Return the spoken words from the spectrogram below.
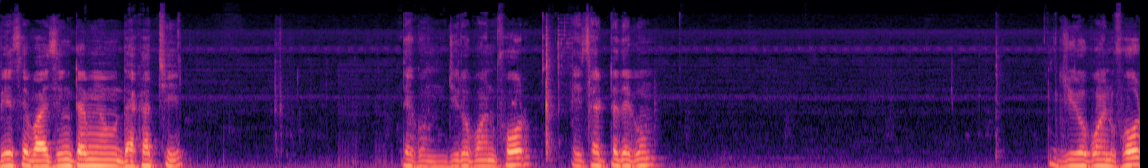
বেসে বাইসিংটা আমি দেখাচ্ছি। দেখুন জিরো পয়েন্ট ফোর এই সাইডটা দেখুন। জিরো পয়েন্ট ফোর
